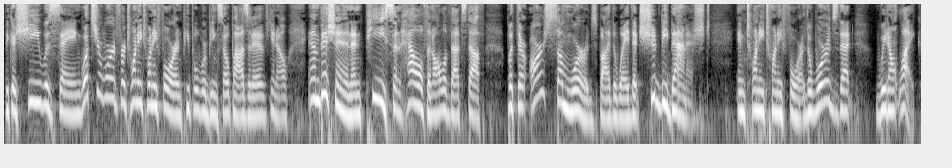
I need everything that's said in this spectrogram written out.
because she was saying, what's your word for 2024? And people were being so positive, you know, ambition and peace and health and all of that stuff. But there are some words, by the way, that should be banished in 2024. The words that we don't like,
